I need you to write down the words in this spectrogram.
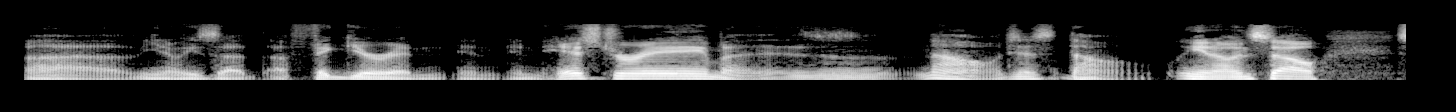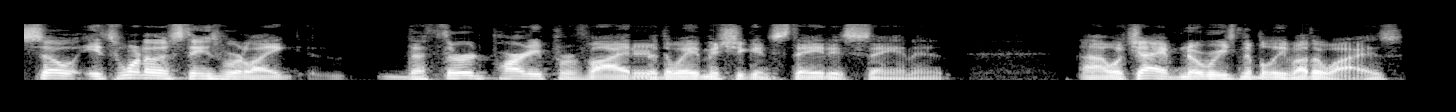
uh, you know he's a, a figure in, in, in history, but no, just no, you know. And so so it's one of those things where like the third party provider, the way Michigan State is saying it, uh, which I have no reason to believe otherwise.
